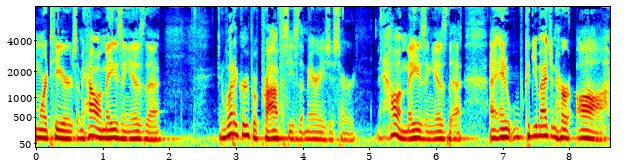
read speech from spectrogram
more tears i mean how amazing is that and what a group of prophecies that mary has just heard how amazing is that? And could you imagine her awe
